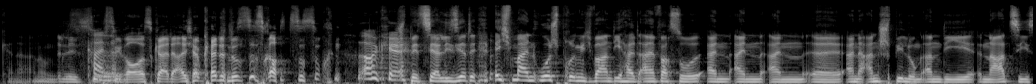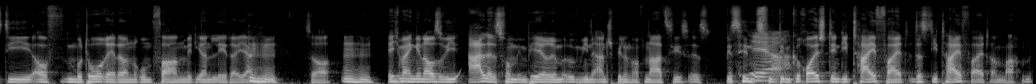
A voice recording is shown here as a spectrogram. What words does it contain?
Keine Ahnung. Lies Keine. sie raus, keine Ahnung. Ich habe keine Lust, das rauszusuchen. Okay. Spezialisierte. Ich meine, ursprünglich waren die halt einfach so ein, ein, ein, äh, eine Anspielung an die Nazis, die auf Motorrädern rumfahren mit ihren Lederjacken. So. Mhm. Ich meine, genauso wie alles vom Imperium irgendwie eine Anspielung auf Nazis ist. Bis hin zu Ja. dem Geräusch, den die TIE Fighter, das die TIE Fighter machen.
